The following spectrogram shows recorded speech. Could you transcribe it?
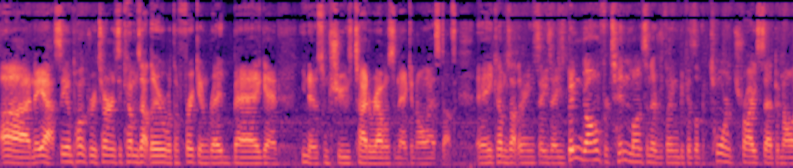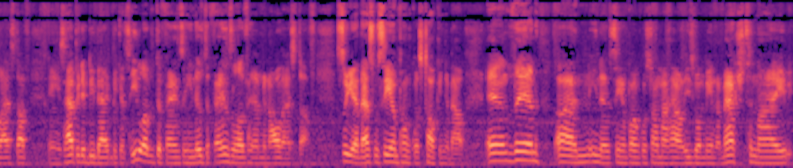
Uh, yeah, CM Punk returns. He comes out there with a freaking red bag and you know some shoes tied around his neck and all that stuff. And he comes out there and he says that he's been gone for ten months and everything because of a torn tricep and all that stuff. And he's happy to be back because he loves the fans and he knows the fans love him and all that stuff. So yeah, that's what CM Punk was talking about. And then uh, you know CM Punk was talking about how he's going to be in the match tonight,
